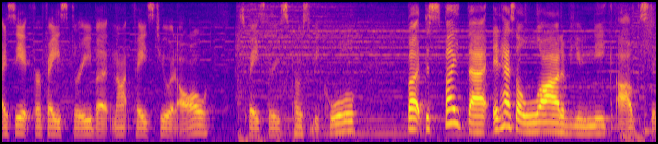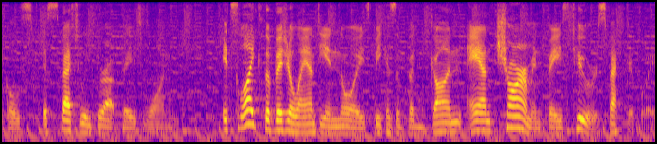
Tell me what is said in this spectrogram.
I see it for Phase 3, but not Phase 2 at all. Phase 3 is supposed to be cool. But despite that, it has a lot of unique obstacles, especially throughout Phase 1. It's like the Vigilante in Noise because of the gun and charm in Phase 2, respectively.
